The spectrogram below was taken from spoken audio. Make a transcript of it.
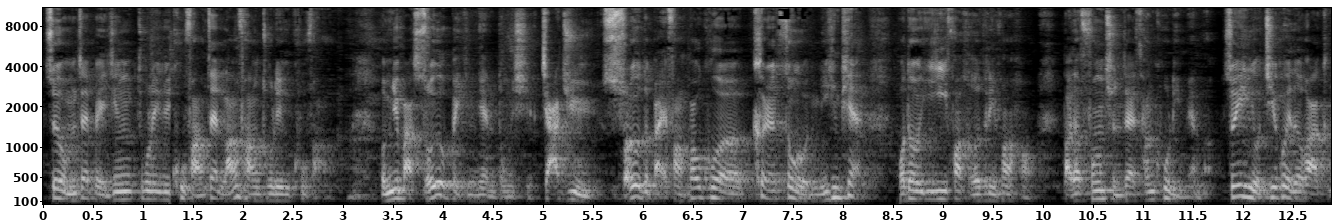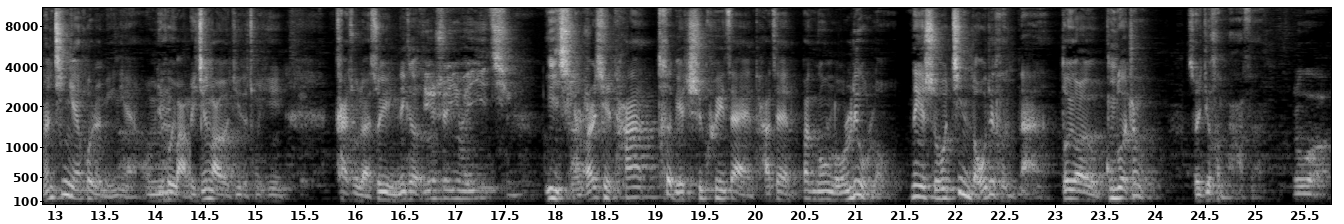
所以我们在北京租了一个库房，在廊坊租了一个库房，我们就把所有北京店的东西、家具、所有的摆放，包括客人送我的明信片，我都一一放盒子里放好，把它封存在仓库里面了。所以有机会的话，可能今年或者明年，我们就会把北京老友记的重新。开出来，所以那个已经是因为疫情，疫情，而且他特别吃亏在他在办公楼六楼，那个时候进楼就很难，都要有工作证，所以就很麻烦。如果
